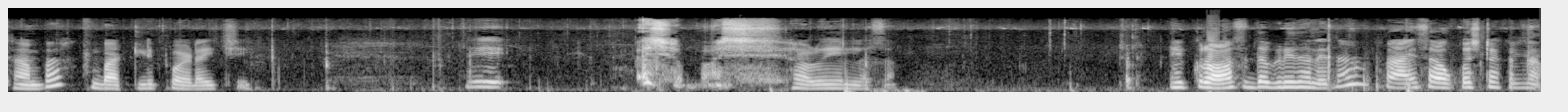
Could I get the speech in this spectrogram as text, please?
थांबा बाटली पडायची. हे हळू येईल असा हे क्रॉस दगडी झाले ना काय सावकाश टाकला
